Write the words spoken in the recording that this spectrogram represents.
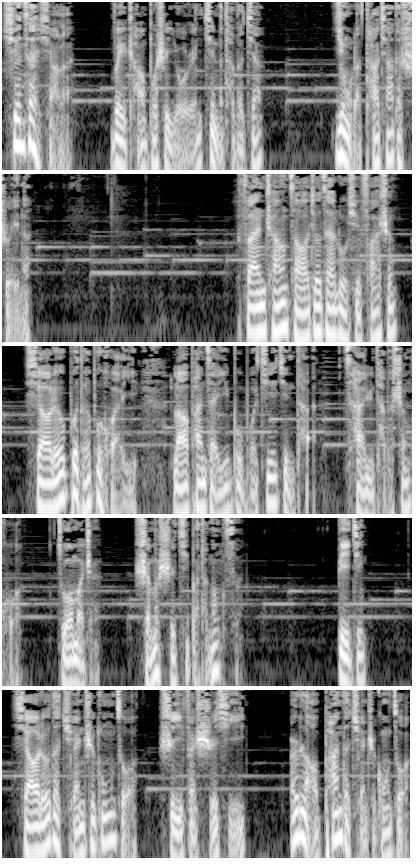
现在想来，未尝不是有人进了他的家，用了他家的水呢。反常早就在陆续发生，小刘不得不怀疑老潘在一步步接近他，参与他的生活，琢磨着什么时机把他弄死。毕竟，小刘的全职工作是一份实习，而老潘的全职工作。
